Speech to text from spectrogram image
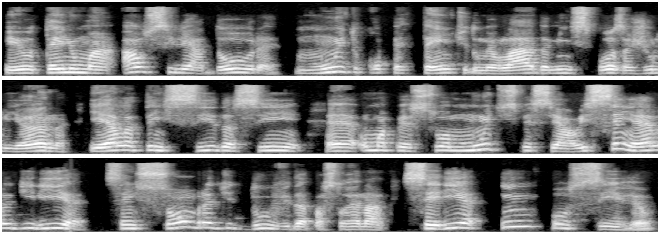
Eu tenho uma auxiliadora muito competente do meu lado, a minha esposa Juliana, e ela tem sido assim é, uma pessoa muito especial. E sem ela, eu diria, sem sombra de dúvida, Pastor Renato, seria impossível.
